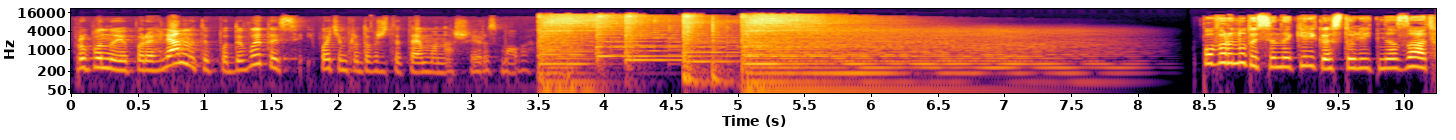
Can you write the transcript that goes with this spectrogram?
Пропоную переглянути, подивитись і потім продовжити тему нашої розмови. Повернутися на кілька століть назад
